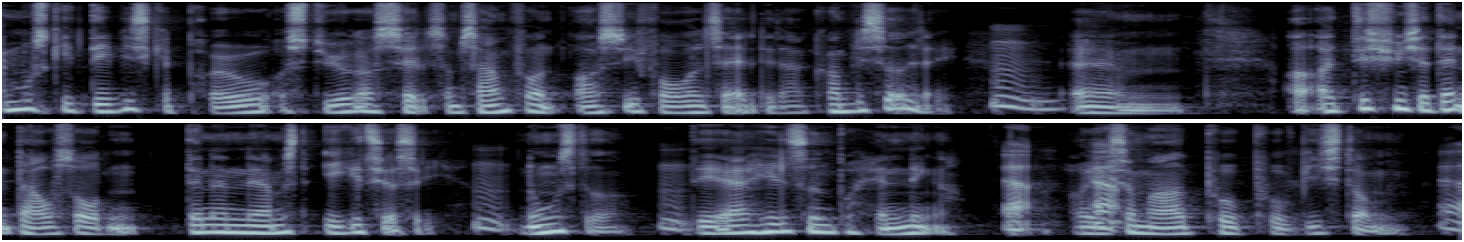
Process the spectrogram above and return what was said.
er måske det, vi skal prøve at styrke os selv som samfund, også i forhold til alt det, der er kompliceret i dag. Mm. Øhm, og, og det synes jeg, den dagsorden, den er nærmest ikke til at se mm. nogen steder. Mm. Det er hele tiden på handlinger, ja. og ikke ja. så meget på, på visdommen. Ja.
